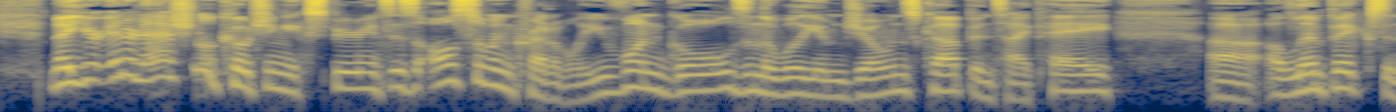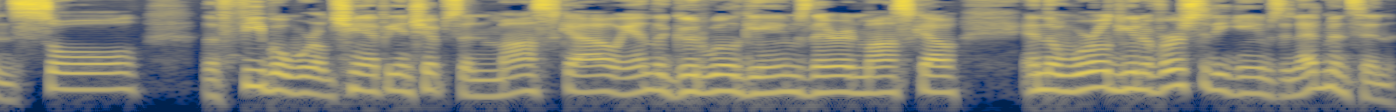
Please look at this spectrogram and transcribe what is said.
now, your international coaching experience is also incredible. You've won golds in the William Jones Cup in Taipei, uh, Olympics in Seoul, the FIBA World Championships in Moscow, and the Goodwill Games there in Moscow, and the World University Games in Edmonton.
